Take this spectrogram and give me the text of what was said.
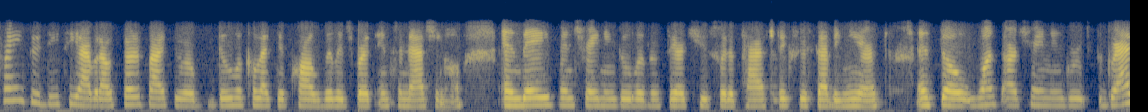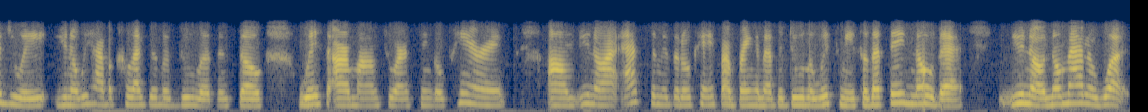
trained through DTI, but I was certified through a doula collective called Village Birth International, and they've been training doulas in Syracuse for the past six or seven years. And so once our training groups graduate, you know, we have a collective of doulas, and so with our moms who are single parents, um, you know, I asked them, is it okay if I bring another doula with me so that they know that, you know, no matter what,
